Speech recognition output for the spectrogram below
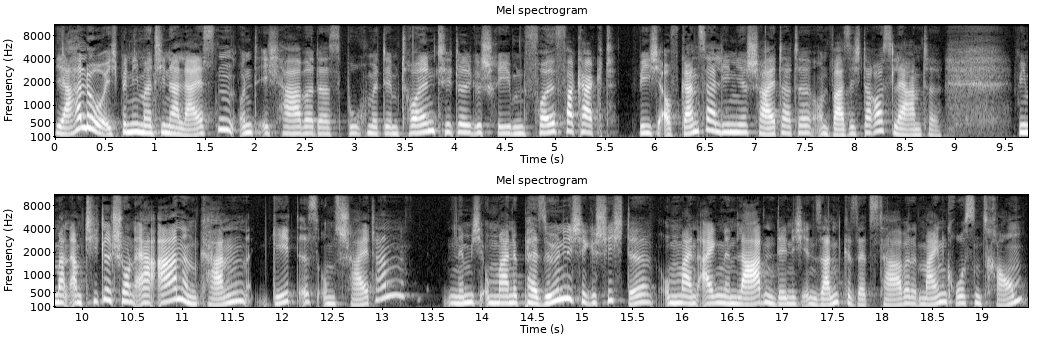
Ja, hallo, ich bin die Martina Leisten und ich habe das Buch mit dem tollen Titel geschrieben, Voll verkackt, wie ich auf ganzer Linie scheiterte und was ich daraus lernte. Wie man am Titel schon erahnen kann, geht es ums Scheitern, nämlich um meine persönliche Geschichte, um meinen eigenen Laden, den ich in Sand gesetzt habe, meinen großen Traum.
